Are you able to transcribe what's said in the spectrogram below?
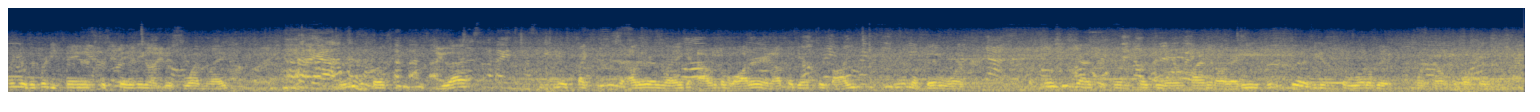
flamingos are pretty famous for standing on just one leg. Reason most species do that because by keeping the other leg out of the water and up against their body, you keep them a bit warmer. Most of you guys are from such a warm climate already, this is good because it's a little bit more comfortable for them.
